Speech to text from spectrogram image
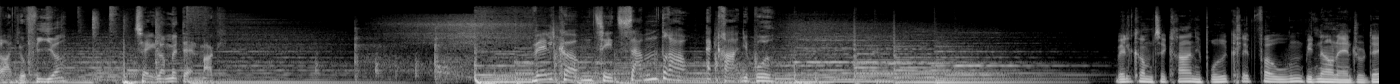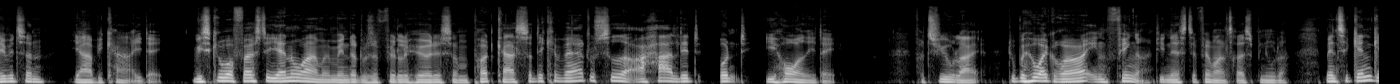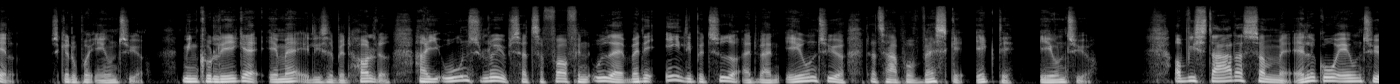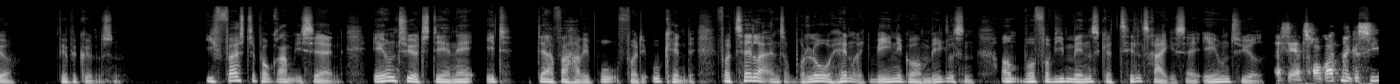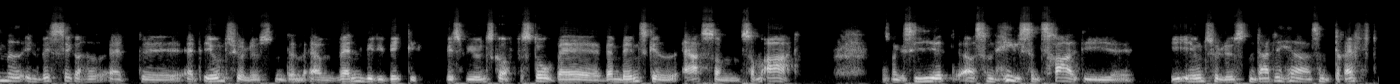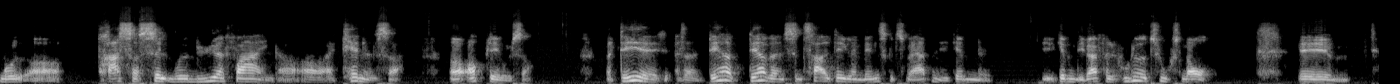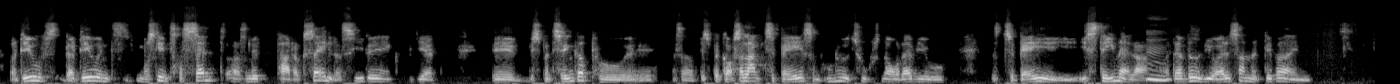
Radio 4 taler med Danmark. Velkommen til et sammendrag af Kranjebrud. Velkommen til Kranjebrud, klip for ugen. Mit navn er Andrew Davidson. Jeg er vikar i dag. Vi skriver 1. januar, medmindre du selvfølgelig hører det som podcast, så det kan være, at du sidder og har lidt ondt i håret i dag. For tvivl ej, du behøver ikke røre en finger de næste 55 minutter. Men til gengæld skal du på eventyr. Min kollega Emma Elisabeth Holtet har i ugens løb sat sig for at finde ud af, hvad det egentlig betyder at være en eventyr, der tager på vaskeægte eventyr. Og vi starter som med alle gode eventyr ved begyndelsen. I første program i serien, Eventyrets DNA 1, derfor har vi brug for det ukendte, fortæller antropolog Henrik Venegård Mikkelsen om, hvorfor vi mennesker tiltrækkes af eventyret. Altså jeg tror godt, man kan sige med en vis sikkerhed, at, øh, at eventyrlysten den er vanvittigt vigtig, hvis vi ønsker at forstå, hvad, hvad mennesket er som, som art. Altså man kan sige, at og sådan helt centralt i, øh, i eventyrlysten, der er det her sådan drift mod at presse os selv mod nye erfaringer og erkendelser og oplevelser. Og det, øh, altså, det, har, det har været en central del af menneskets verden igennem, øh, igennem i hvert fald 100.000 år. Øhm, og det er jo, og det er jo en, måske interessant og sådan lidt paradoxalt at sige det, ikke? fordi at øh, hvis man tænker på, øh, altså hvis man går så langt tilbage som 100.000 år, der er vi jo altså, tilbage i, i stenalderen, mm. og der ved vi jo alle sammen, at det var en,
